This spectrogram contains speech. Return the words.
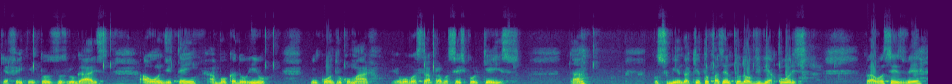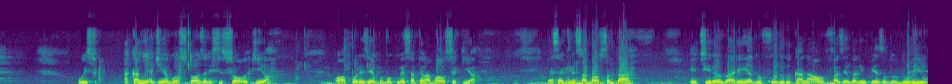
que é feita em todos os lugares aonde tem a boca do rio, o encontro com o mar. Eu vou mostrar para vocês por que isso, tá? Vou subindo aqui, estou fazendo tudo ao vivo e a cores para vocês ver a caminhadinha gostosa nesse sol aqui, ó. Ó, por exemplo, vou começar pela balsa aqui, ó. Essa aqui, essa balsa tá retirando areia do fundo do canal, fazendo a limpeza do, do rio.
